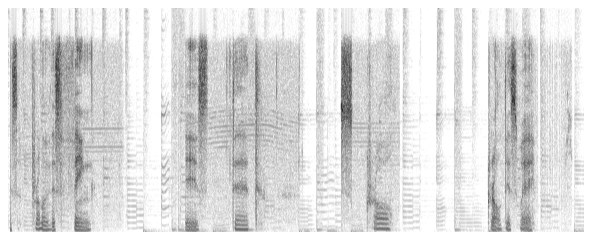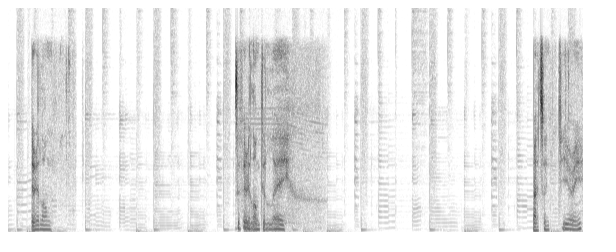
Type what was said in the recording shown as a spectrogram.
There's a problem with this thing is that scroll. Scroll this way. Very long. It's a very long delay. Right so in theory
